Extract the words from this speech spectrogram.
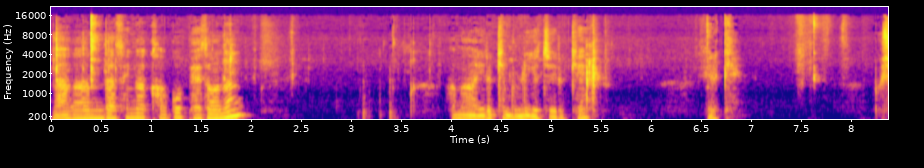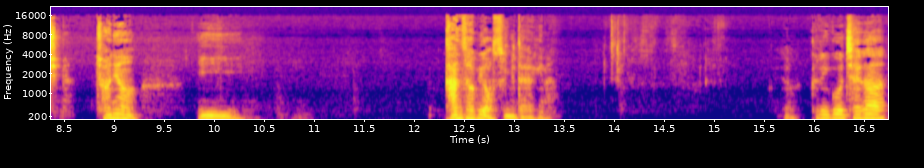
나간다 생각하고 배선은 아마 이렇게 물리겠죠. 이렇게 이렇게 보시면 전혀 이 간섭이 없습니다. 여기는 그리고 제가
